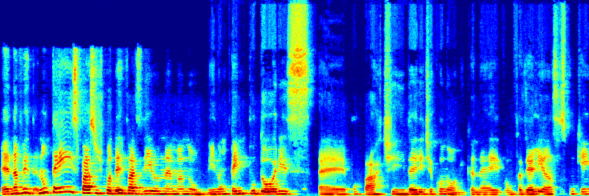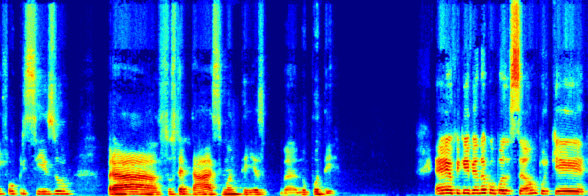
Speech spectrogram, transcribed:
é, na verdade, não tem espaço de poder vazio, né, Manu? E não tem pudores é, por parte da elite econômica, né? Vão fazer alianças com quem for preciso para sustentar, se manter no poder. É, eu fiquei vendo a composição porque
